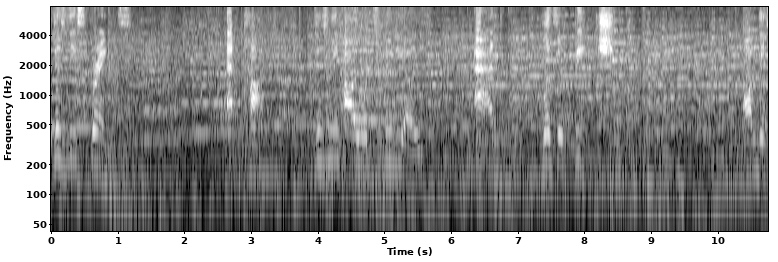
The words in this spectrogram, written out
Disney Springs, Epcot, Disney Hollywood Studios, Blizzard Beach on this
